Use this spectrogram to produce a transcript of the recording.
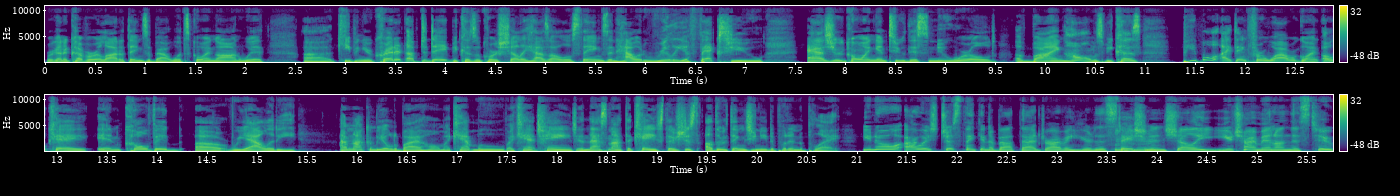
we're going to cover a lot of things about what's going on with uh, keeping your credit up to date, because of course, Shelly has all those things and how it really affects you as you're going into this new world of buying homes. Because people, I think for a while, were going, okay, in COVID uh, reality, I'm not going to be able to buy a home. I can't move. I can't change. And that's not the case. There's just other things you need to put into play. you know, I was just thinking about that driving here to the station. Mm-hmm. And Shelly, you chime in on this too.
